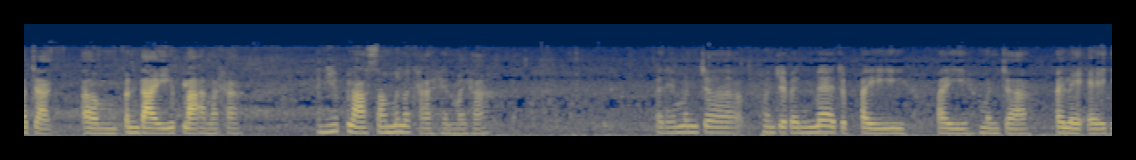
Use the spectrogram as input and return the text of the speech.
มาจากเอิ่มบันไดปลานะคะ อันนี้ปลาซัมเมอร์นะคะ เห็นไหมคะ อันนี้มันจะมันจะเป็นแม่จะไปไปมันจะไปเลเอ็ก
